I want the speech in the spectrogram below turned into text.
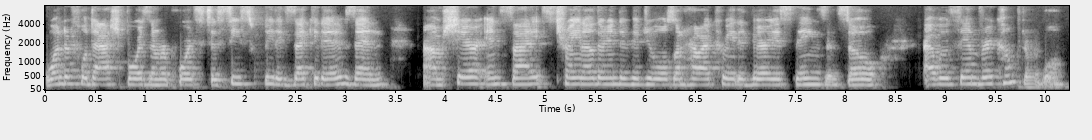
wonderful dashboards and reports to C-suite executives and um, share insights, train other individuals on how I created various things. And so I would say I'm very comfortable.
